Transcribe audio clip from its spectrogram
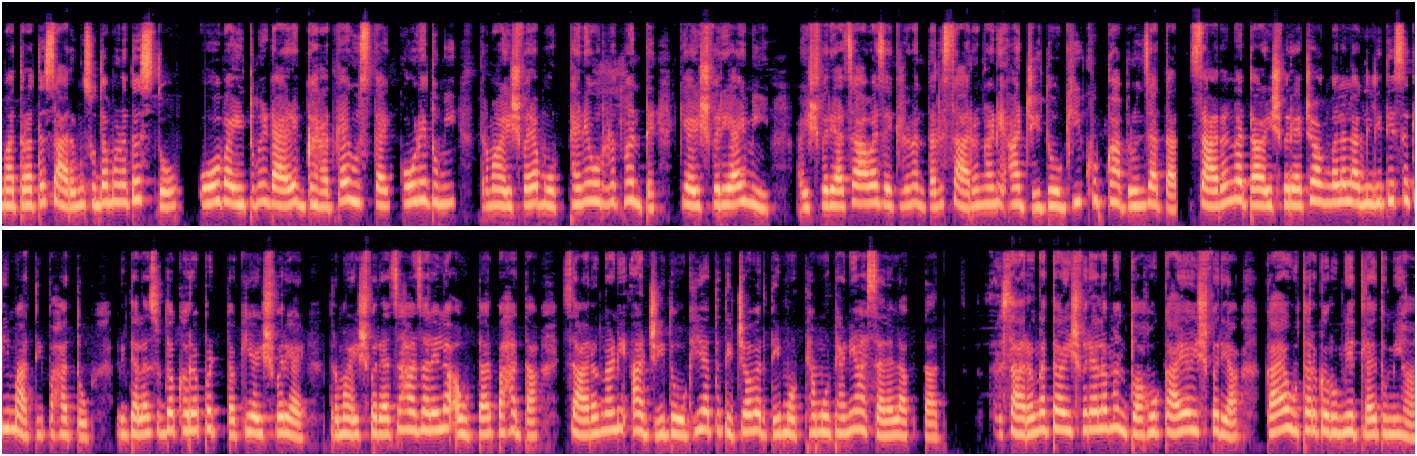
मात्र आता सारंग सुद्धा म्हणत असतो ओ बाई तुम्ही डायरेक्ट घरात काय घुसताय? कोण आहे तुम्ही? तर मग ऐश्वर्या मोठ्याने ओरडत म्हणते की ऐश्वर्या आहे मी. ऐश्वर्याचा आवाज ऐकल्यानंतर सारंग आणि आजी दोघी खूप घाबरून जातात. सारंग आता ऐश्वर्याच्या अंगाला लागलेली ती सगळी माती पाहतो आणि त्याला सुद्धा खरं पटतं की ऐश्वर्या आहे. तर मग ऐश्वर्याचा हा झालेला अवतार पाहता सारंग आणि आजी दोघी आता तिच्यावरती मोठ्या मोठ्याने हसायला लागतात. सारंग आता ऐश्वर्याला म्हणतो अहो काय ऐश्वर्या? काय अवतार करून घेतलाय तुम्ही हा?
